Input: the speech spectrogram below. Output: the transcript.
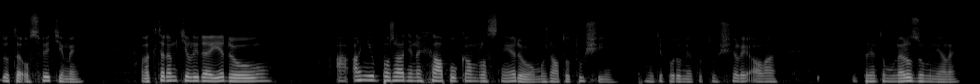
do té osvětimy, a ve kterém ti lidé jedou a ani pořádně nechápou, kam vlastně jedou. Možná to tuší. Pravděpodobně to tušili, ale úplně tomu nerozuměli.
